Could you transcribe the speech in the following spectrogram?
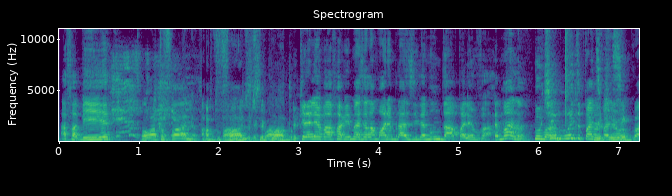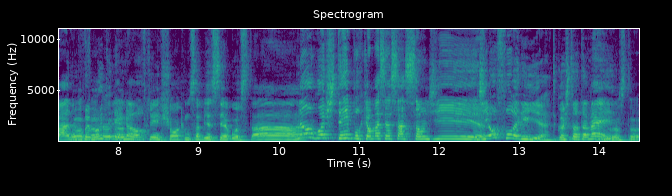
A Fabi. Ó o ato falho. Ato falho, C4. Eu queria levar a Fabi, mas ela mora em Brasília, não dá pra levar. Mano, curti Mano, muito participar curtiu? desse quadro, Eu- foi eu- muito eu- legal. Eu fiquei em choque, não sabia se ia gostar. Não, gostei, porque é uma sensação de. de euforia. Tu gostou também? Gostou.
